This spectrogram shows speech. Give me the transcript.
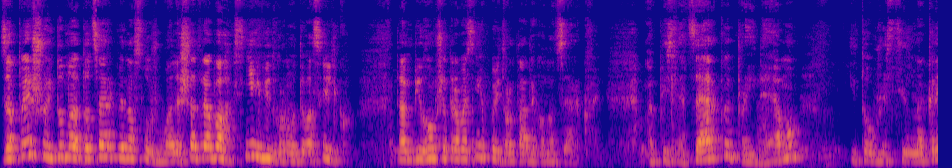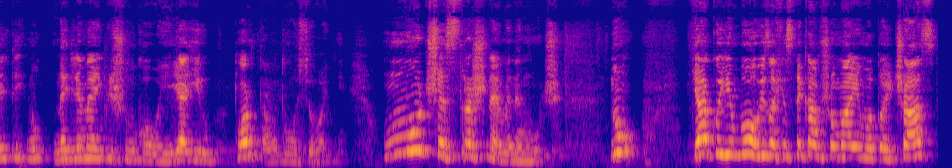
Запишу, йду на, до церкви на службу, але ще треба сніг відгорнути, Васильку. Там бігом ще треба сніг повідвертати коло церкви. А після церкви прийдемо, і то вже стіл накритий. Ну, не для мене підшлункової. Я їв торта того сьогодні. Муче страшне мене муче. Ну, дякуємо Богу і захисникам, що маємо той час,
